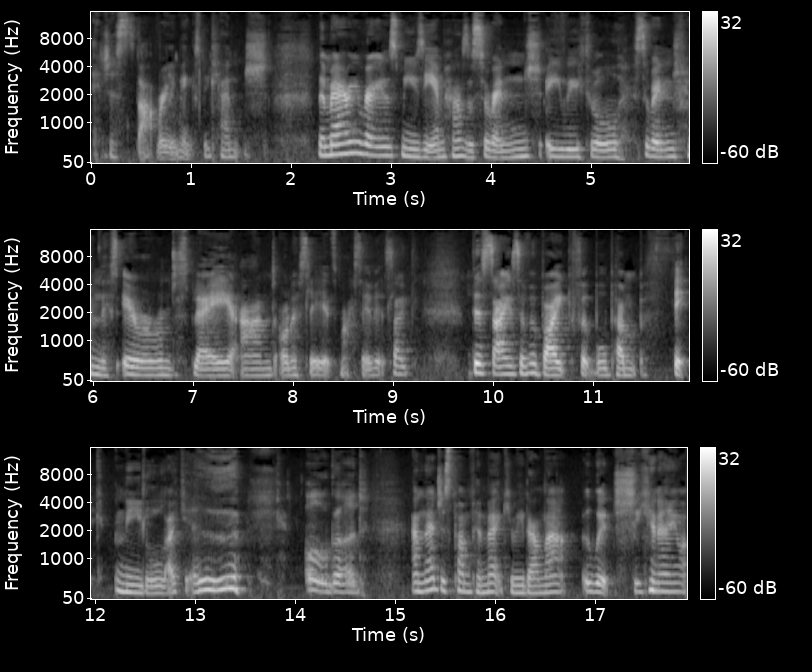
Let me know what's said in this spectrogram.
it just that really makes me clench. The Mary Rose Museum has a syringe, a urethral syringe from this era on display, and honestly, it's massive. It's like the size of a bike football pump, thick needle, like, ugh, oh, god. And they're just pumping mercury down that, which, you know,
